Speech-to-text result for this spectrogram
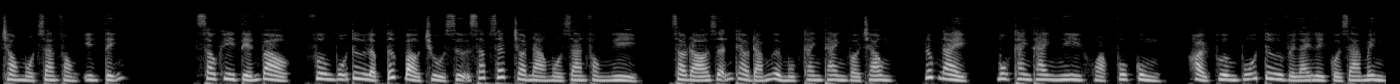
trong một gian phòng yên tĩnh. Sau khi tiến vào, Phương Vũ Tư lập tức bảo chủ sự sắp xếp cho nàng một gian phòng nghỉ, sau đó dẫn theo đám người Mục Thanh Thanh vào trong. Lúc này, Mục Thanh Thanh nghi hoặc vô cùng, hỏi Phương Vũ Tư về lai lịch của Gia Minh,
